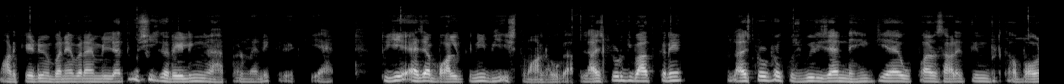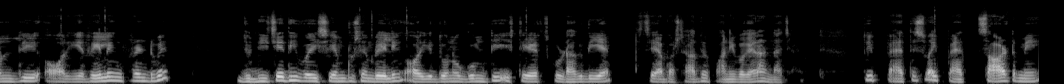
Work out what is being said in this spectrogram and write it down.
मार्केट में बने, बनाए, मिल जाते उसी का रेलिंग यहाँ पर मैंने क्रिएट किया है। तो ये एज अ बालकनी भी इस्तेमाल होगा। लास्ट फ्लोर की बात करें लास्ट फ्लोर पर कुछ भी डिज़ाइन नहीं किया है, ऊपर साढ़े तीन फीट का बाउंड्री और ये रेलिंग फ्रंट में, जो नीचे थी वही सेम टू सेम रेलिंग और ये दोनों गुमटी स्टेयर्स को ढक दिया है, जिससे बरसात में पानी वगैरह ना जाए। तो ये पैंतीस बाई पैंसाठ में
